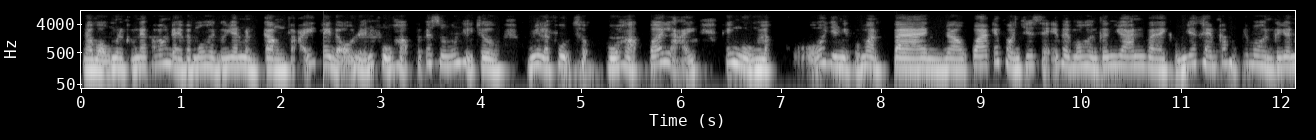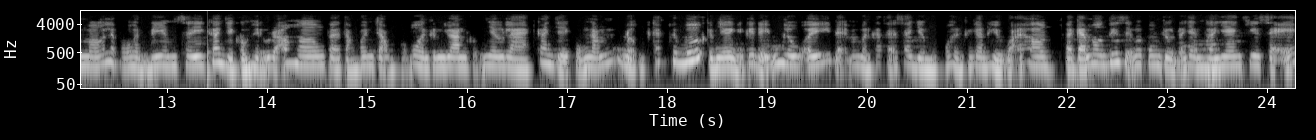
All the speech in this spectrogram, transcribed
nội bộ mình cũng đang có vấn đề về mô hình kinh doanh mình cần phải thay đổi để nó phù hợp với cái xu hướng thị trường cũng như là phù, phù hợp với lại cái nguồn lực của doanh nghiệp của mình. Và qua cái phần chia sẻ về mô hình kinh doanh và cũng giới thêm có một cái mô hình kinh doanh mới là mô hình BMC các anh chị cũng hiểu rõ hơn về tầm quan trọng của mô hình kinh doanh cũng như là các anh chị cũng nắm được các cái bước, cũng như những cái điểm lưu ý để mà mình có thể xây dựng một mô hình kinh doanh hiệu quả hơn. Và cảm ơn tiến sĩ Nguyễn Công Trường đã dành thời gian chia sẻ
